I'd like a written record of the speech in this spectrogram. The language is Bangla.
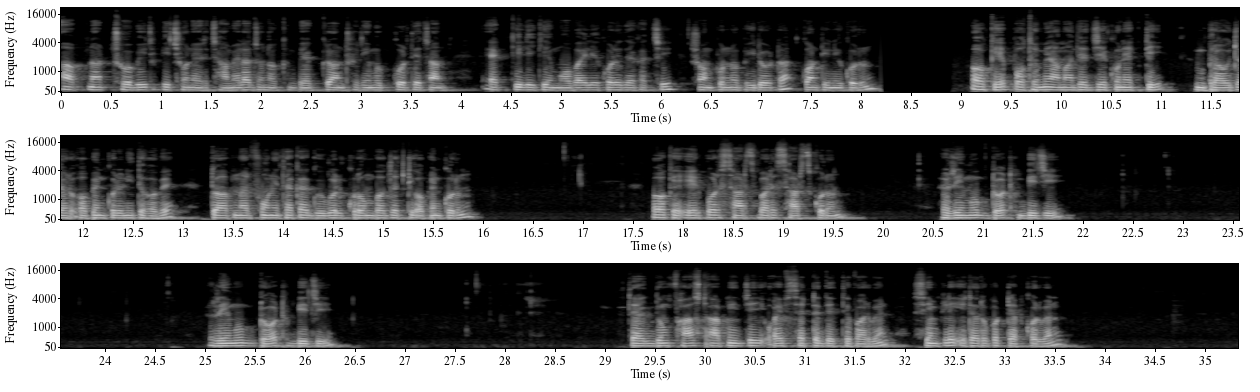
আপনার ছবির পিছনের ঝামেলাজনক ব্যাকগ্রাউন্ড রিমুভ করতে চান, এক ক্লিকে মোবাইলে করে দেখাচ্ছি সম্পূর্ণ ভিডিওটা কন্টিনিউ করুন। ওকে, প্রথমে আমাদের যে কোনো একটি ব্রাউজার ওপেন করে নিতে হবে। তো আপনার ফোনে থাকা গুগল ক্রোম ব্রাউজারটি ওপেন করুন। ওকে, এরপর সার্চ বারে সার্চ করুন। Remove dot BG remove dot BG তো একদম ফার্স্ট আপনি যেই ওয়েবসাইটটা দেখতে পারবেন সিম্পলি এটার উপর ট্যাপ করবেন।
